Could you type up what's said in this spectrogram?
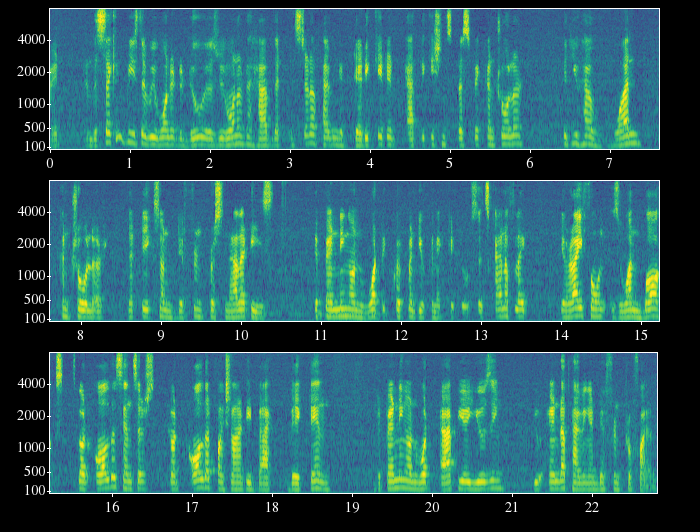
right? And the second piece that we wanted to do is we wanted to have that instead of having a dedicated application specific controller, that you have one controller that takes on different personalities depending on what equipment you're connected to. So it's kind of like your iPhone is one box. It's got all the sensors, got all that functionality back baked in. Depending on what app you're using, you end up having a different profile.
